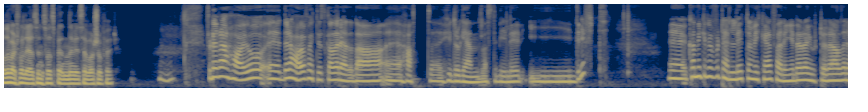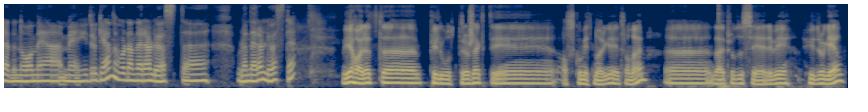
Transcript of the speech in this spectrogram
hadde i hvert fall jeg syntes var spennende hvis jeg var sjåfør. Mm. For dere har, jo, eh, dere har, jo, faktisk allerede da eh, hatt eh, hydrogenlastebiler i drift. Eh, kan ikke du fortelle litt om hvilke erfaringer dere har gjort dere allerede nå med, med hydrogen, og hvordan dere, løst, eh, hvordan dere har løst, det? Vi har et pilotprosjekt i Asko Midt-Norge i Trondheim. Der produserer vi hydrogen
